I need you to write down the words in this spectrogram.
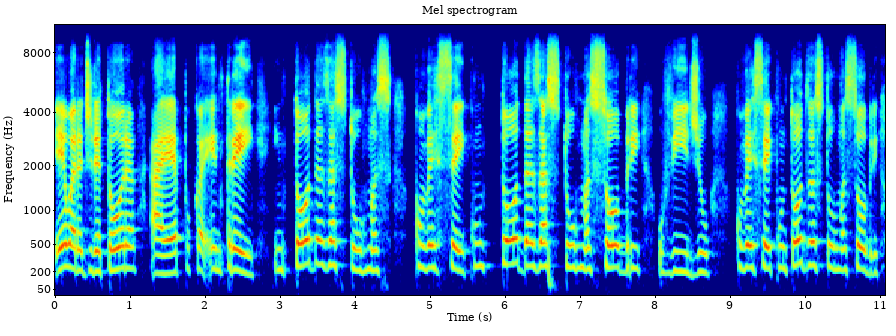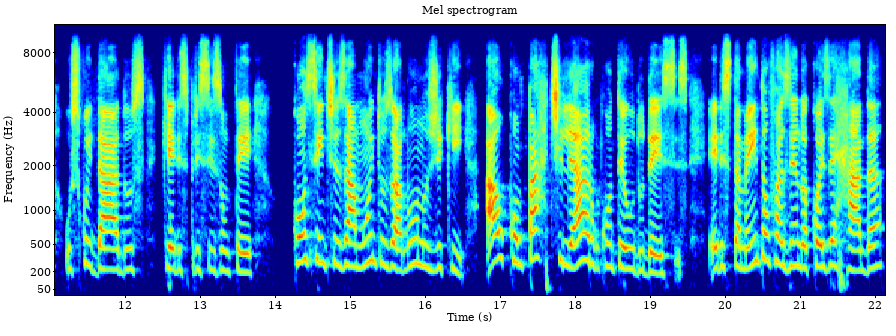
eu era diretora à época, entrei em todas as turmas conversei com todas as turmas sobre o vídeo, conversei com todas as turmas sobre os cuidados que eles precisam ter, conscientizar muito os alunos de que, ao compartilhar um conteúdo desses, eles também estão fazendo a coisa errada.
